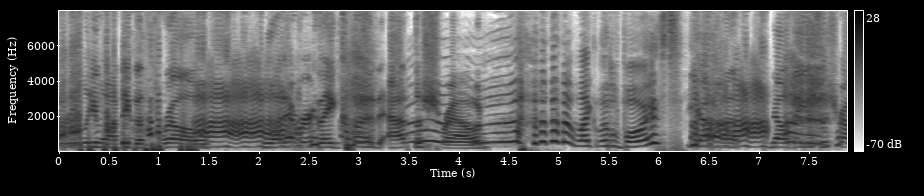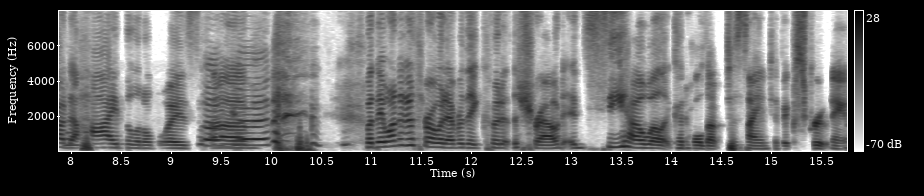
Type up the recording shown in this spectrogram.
really wanted to throw whatever they could at the shroud. like little boys? Yeah. No, they used the shroud to hide the little boys. So Um, good. but they wanted to throw whatever they could at the shroud and see how well it could hold up to scientific scrutiny.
